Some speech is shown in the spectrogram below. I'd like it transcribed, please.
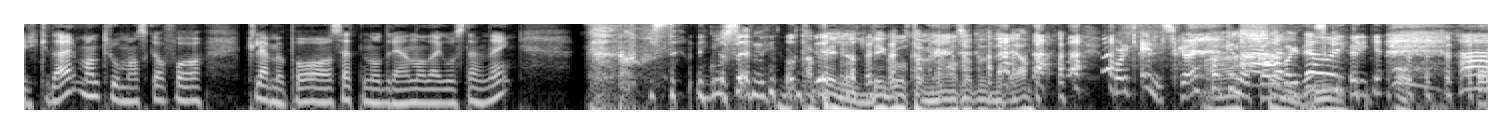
yrket der. Man tror man skal få klemme på og sette noe dren, og det er god stemning. god stemning, god stemning Det er veldig god stemning å sette dren. Folk elsker det. Får ikke nok av det, faktisk. oh. Å,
